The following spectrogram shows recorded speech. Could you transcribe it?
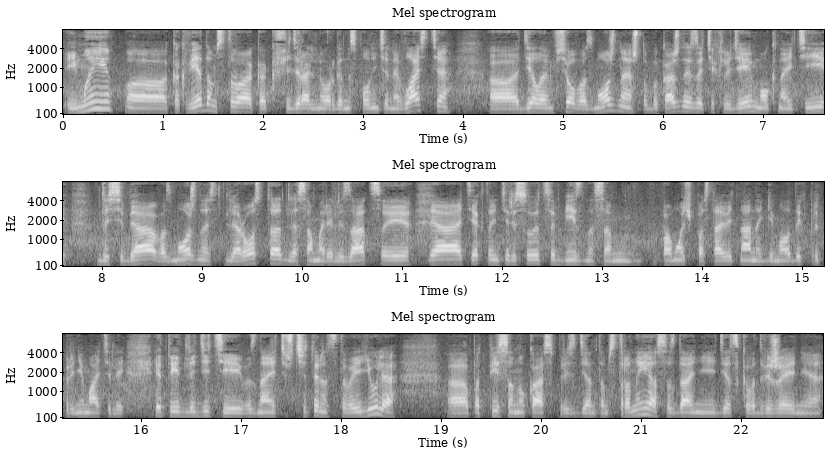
И мы, э, как ведомство, как федеральный орган исполнительной власти, э, делаем все возможное, чтобы каждый из этих людей мог найти для себя возможность для роста, для самореализации, для тех, кто интересуется бизнесом, помочь поставить на ноги молодых предпринимателей. Это и для детей. Вы знаете, что 14 июля подписан указ президентом страны о создании детского движения,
